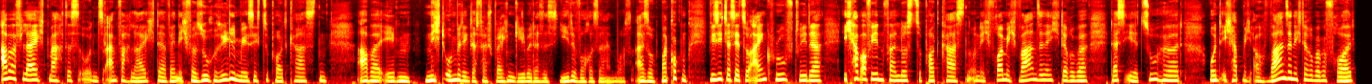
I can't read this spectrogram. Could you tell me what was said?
Aber vielleicht macht es uns einfach leichter, wenn ich versuche, regelmäßig zu podcasten, aber eben nicht unbedingt das Versprechen gebe, dass es jede Woche sein muss. Also mal gucken, wie sich das jetzt so eingroovt wieder. Ich habe auf jeden Fall Lust zu podcasten und ich freue mich wahnsinnig darüber, dass ihr zuhört. Und ich habe mich auch wahnsinnig darüber gefreut,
